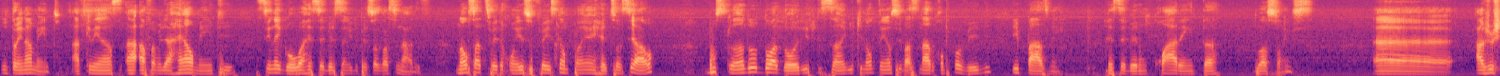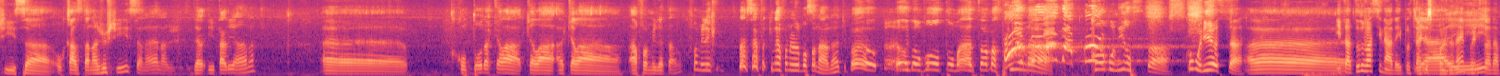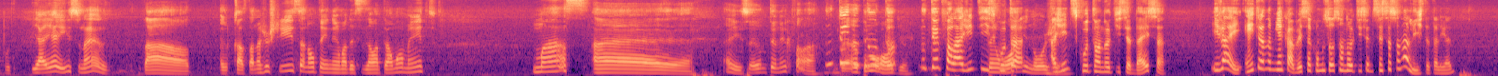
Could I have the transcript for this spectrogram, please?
um treinamento. A criança, a, a família realmente se negou a receber sangue de pessoas vacinadas. Não satisfeita com isso, fez campanha em rede social buscando doadores de sangue que não tenham se vacinado contra o Covid e, pasmem, receberam 40 doações. É, a justiça, o caso está na justiça, né, na justiça italiana, é, com toda aquela, aquela, aquela, a família tá, família que tá que nem a família do Bolsonaro, né? Tipo, eu, eu não vou tomar essa vacina, comunista. Comunista! É, E tá tudo vacinado aí por trás dos panos, né? E aí é isso, né? Tá, o caso tá na justiça, não tem nenhuma decisão até o momento. Mas é, é isso, eu não tenho nem o que falar. eu tenho não- ódio. Não tem o que falar, a gente Tenho escuta. A gente escuta uma notícia dessa e, véi, entra na minha cabeça como se fosse uma notícia de sensacionalista, tá ligado?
